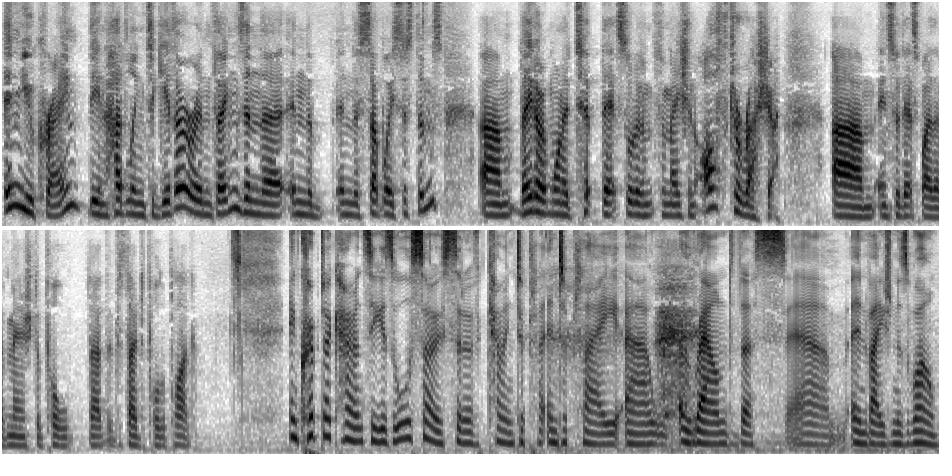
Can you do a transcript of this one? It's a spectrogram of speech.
in Ukraine then huddling together and things in the in the in the subway systems um, they don't want to tip that sort of information off to Russia um, and so that's why they've managed to pull uh, they've decided to pull the plug. And cryptocurrency is also sort of coming to pl- into play uh, around this um, invasion as well.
